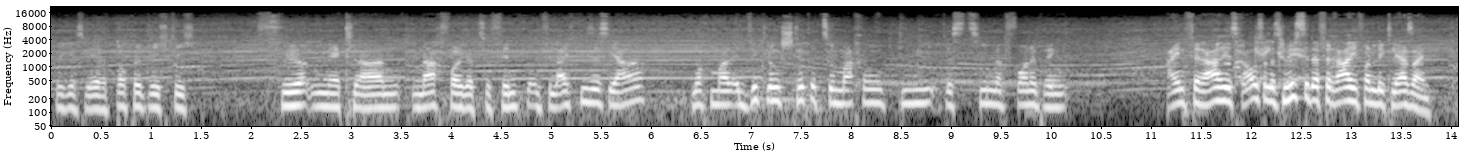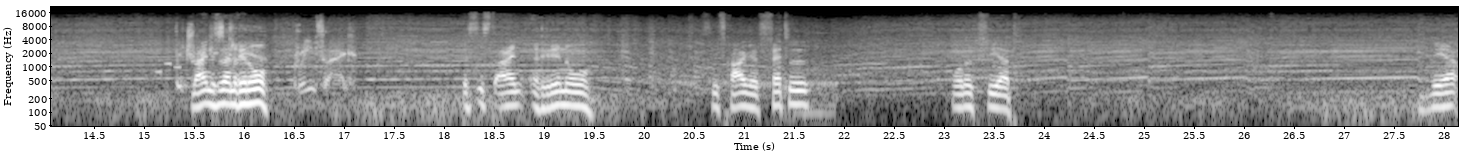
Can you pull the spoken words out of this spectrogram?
Sprich, es wäre doppelt wichtig für McLaren Nachfolger zu finden und vielleicht dieses Jahr nochmal Entwicklungsschritte zu machen, die das Team nach vorne bringen. Ein Ferrari ist raus und es müsste der Ferrari von Leclerc sein. Nein, es ist ein Renault. Es ist ein Renault. Das ist die Frage, Vettel oder Pferd. wer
